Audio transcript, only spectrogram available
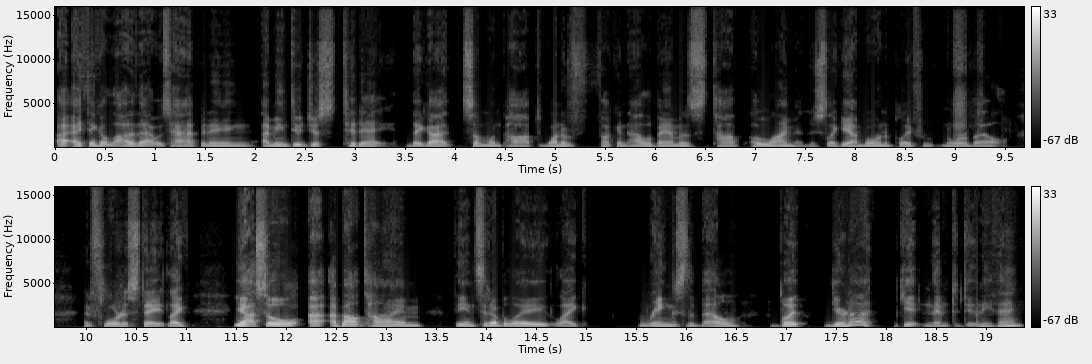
I, I, think a lot of that was happening. I mean, dude, just today they got someone popped. One of fucking Alabama's top O linemen. It's like, yeah, I'm going to play for Norvell at Florida State. Like, yeah. So uh, about time the NCAA like rings the bell, but you're not getting them to do anything.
